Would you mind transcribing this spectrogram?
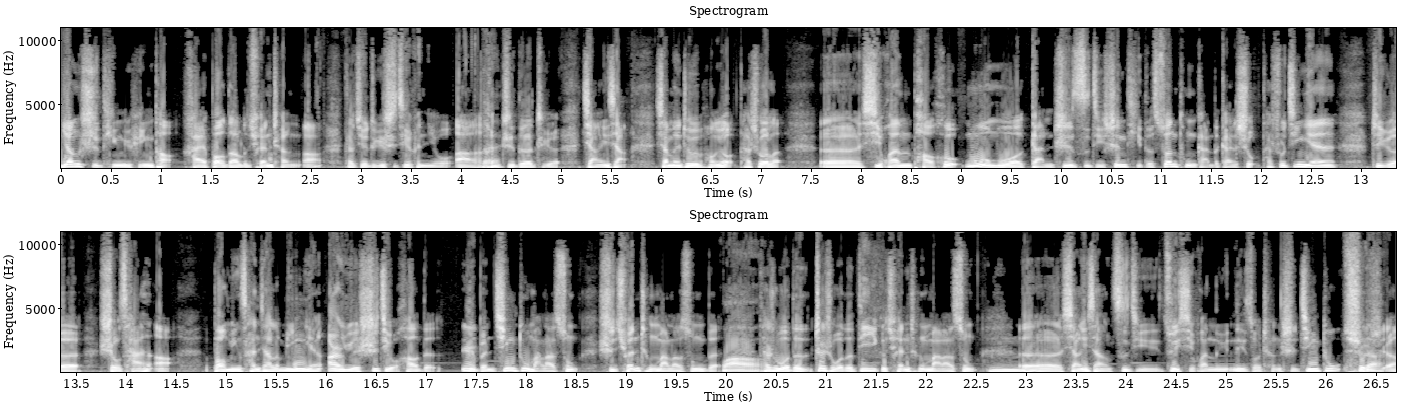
央视体育频道还报道了全程啊。他觉得这个事情很牛啊，很值得这个讲一讲。下面这位朋友他说了，呃，喜欢跑后默默感知自己身体的酸痛感的感受。他说今年这个手残啊，报名参加了明年二月十九号的。日本京都马拉松，是全程马拉松的。哇哦他说我的这是我的第一个全程马拉松。呃，想一想自己最喜欢的那座城市京都，是的是啊，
